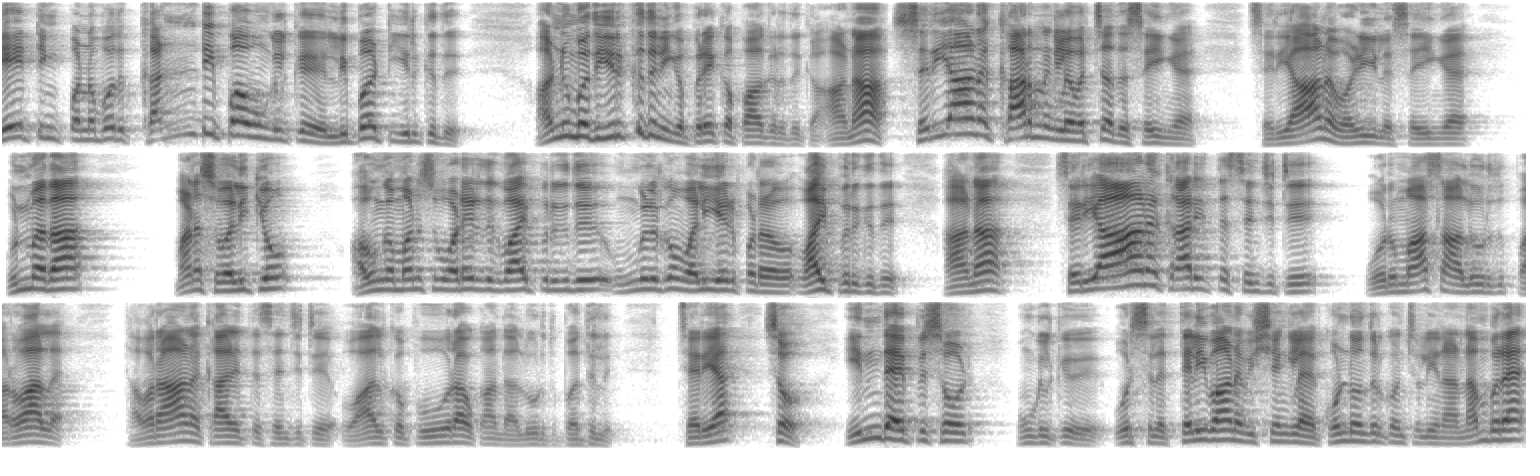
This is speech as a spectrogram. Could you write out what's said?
டேட்டிங் பண்ணும்போது கண்டிப்பாக உங்களுக்கு லிபர்ட்டி இருக்குது. அனுமதி இருக்குது நீங்கள் பிரேக்கப் ஆகுறதுக்கு. ஆனால் சரியான காரணங்களை வச்சு அதை செய்யுங்க. சரியான வழியில் செய்யுங்க. உண்மைதான். மனசு வலிக்கும். அவங்க மனசு உடையிறதுக்கு வாய்ப்பு இருக்குது. உங்களுக்கும் வலி ஏற்பட வாய்ப்பு இருக்குது. ஆனால் சரியான காரியத்தை செஞ்சுட்டு ஒரு மாதம் அழுகுறது பரவாயில்ல. தவறான காரியத்தை செஞ்சுட்டு வாழ்க்கை பூரா உட்காந்து அழுகுறது பதில். சரியா? ஸோ இந்த எபிசோட் உங்களுக்கு ஒரு சில தெளிவான விஷயங்களை கொண்டு வந்திருக்கோன்னு சொல்லி நான் நம்புகிறேன்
